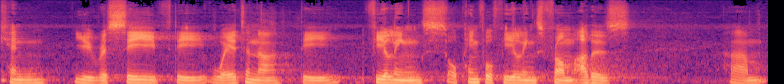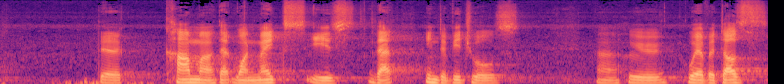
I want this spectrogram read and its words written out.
can you receive the vedana, the feelings or painful feelings from others? Um, the karma that one makes is that individuals uh, who whoever does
